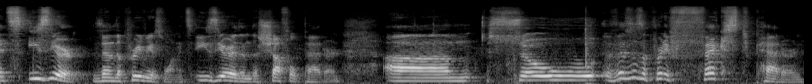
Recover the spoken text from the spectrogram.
It's easier than the previous one. It's easier than the shuffle pattern. Um, so this is a pretty fixed pattern.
